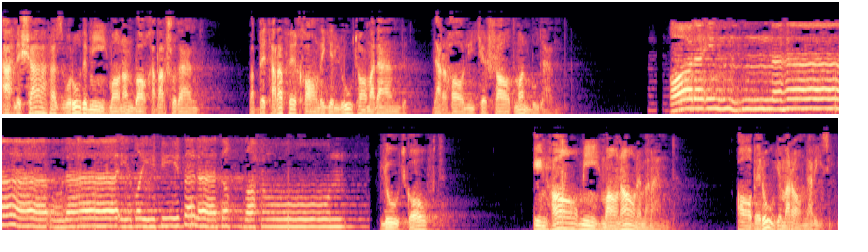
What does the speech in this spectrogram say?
اهل شهر از ورود میهمانان با خبر شدند و به طرف خانه لوط آمدند در حالی که شادمان بودند. قال ان هؤلاء ضيفي فلا تفضحون. لوط گفت اینها میهمانان منند. آبروی مرا نریزید.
